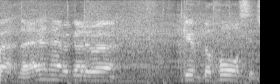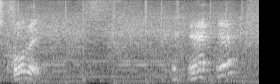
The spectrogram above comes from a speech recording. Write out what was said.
About there. Now we've got to uh, give the horse its body.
